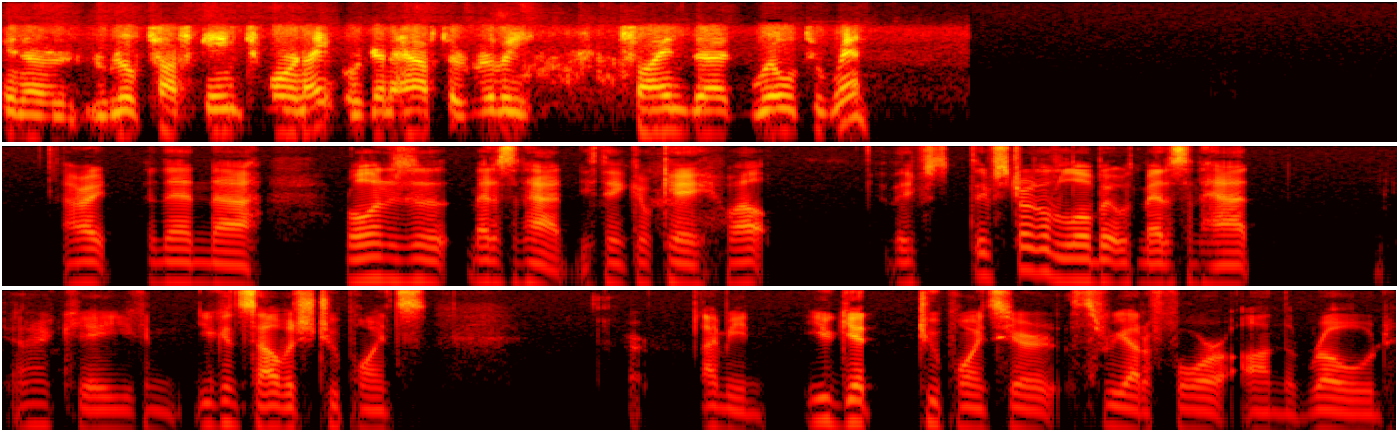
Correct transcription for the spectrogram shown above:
in a real tough game tomorrow night. We're going to have to really find that will to win. All right, and then uh, rolling into Medicine Hat, you think, okay, well, they've they've struggled a little bit with Medicine Hat. Okay, you can you can salvage two points. I mean, you get two points here, three out of four on the road,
